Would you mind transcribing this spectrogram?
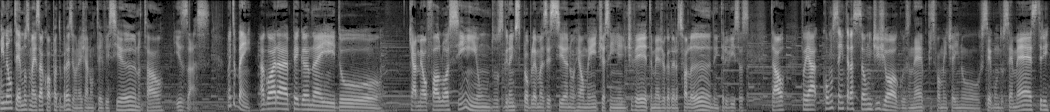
E não temos mais a Copa do Brasil, né? Já não teve esse ano tal. Isas. Muito bem, agora pegando aí do que a Mel falou assim, um dos grandes problemas esse ano realmente, assim, a gente vê também as jogadoras falando, entrevistas tal, foi a concentração de jogos, né? Principalmente aí no segundo semestre.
